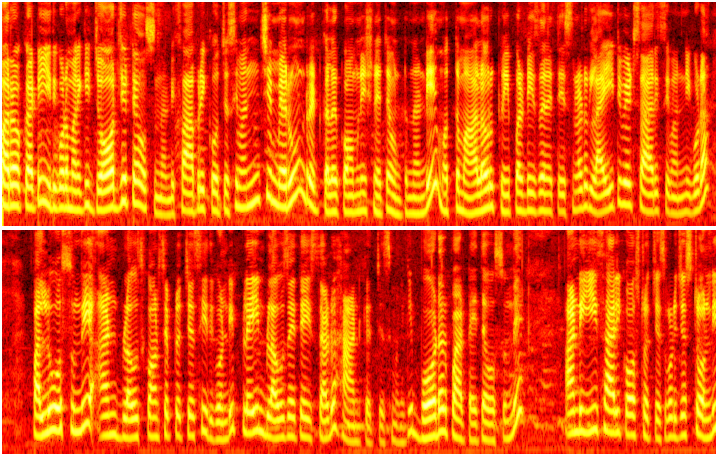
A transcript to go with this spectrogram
మరొకటి. ఇది కూడా మనకి జార్జెట్టే వస్తుందండి. ఫ్యాబ్రిక్ వచ్చేసి మంచి మెరూన్ రెడ్ కలర్ కాంబినేషన్ అయితే ఉంటుందండి. మొత్తం ఆల్ ఓవర్ క్రీపర్ డిజైన్ అయితే ఇస్తున్నాడు. లైట్ వెయిట్ శారీస్ ఇవన్నీ కూడా పళ్ళు వస్తుంది. అండ్ బ్లౌజ్ కాన్సెప్ట్ వచ్చేసి ఇదిగోండి ప్లెయిన్ బ్లౌజ్ అయితే ఇస్తాడు. హ్యాండ్కి వచ్చేసి మనకి బోర్డర్ పార్ట్ అయితే వస్తుంది. అండ్ ఈ సారీ కాస్ట్ వచ్చేసి కూడా జస్ట్ ఓన్లీ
